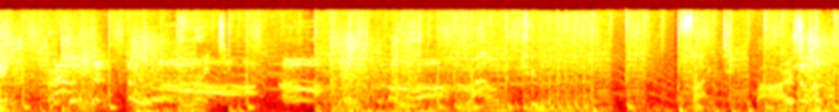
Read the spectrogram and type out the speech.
Great. Round two. Fight. First.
